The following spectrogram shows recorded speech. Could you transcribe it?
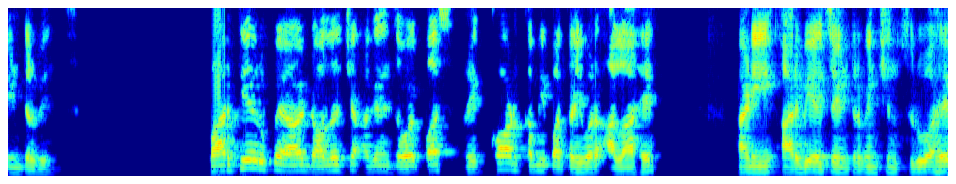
intervenes भारतीय रुपया डॉलरच्या अगेन्स्ट जवळपास रेकॉर्ड कमी पातळीवर आला आहे आणि आरबीआयचं इंटरव्हेन्शन सुरू आहे.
